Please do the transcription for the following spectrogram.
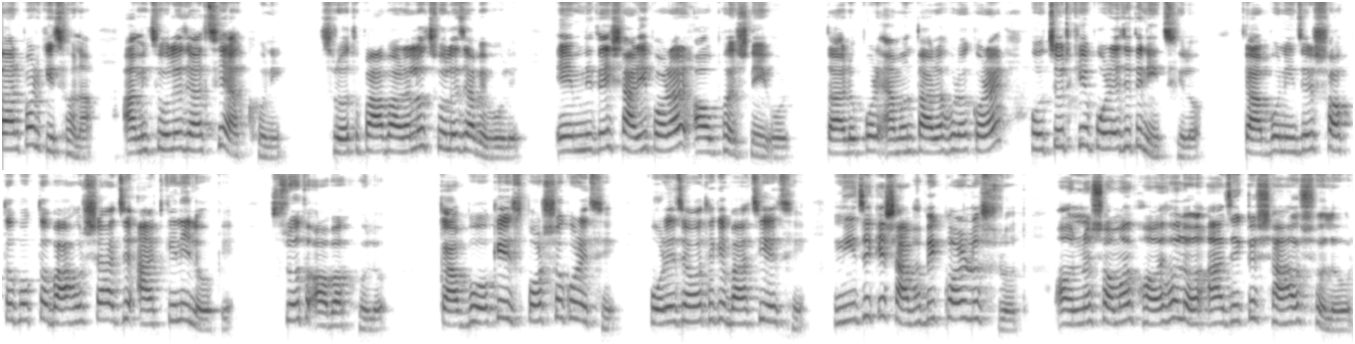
তারপর কিছু না। আমি চলে যাচ্ছি এক্ষুনি। স্রোত পা বাড়ালো চলে যাবে বলে। এমনিতেই শাড়ি পরার অভ্যাস নেই ওর। তার উপর এমন তাড়াহুড়ো করায় হোঁচট খেয়ে পড়ে যেতে নিচ্ছিল। কাব্য নিজের শক্তপোক্ত বাহুর সাহায্যে আটকে নিল ওকে। স্রোত অবাক হলো। কাব্য ওকে স্পর্শ করেছে, পড়ে যাওয়া থেকে বাঁচিয়েছে। নিজেকে স্বাভাবিক করল স্রোত। অন্য সময় ভয় হলো, আজ একটু সাহস হলো ওর।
